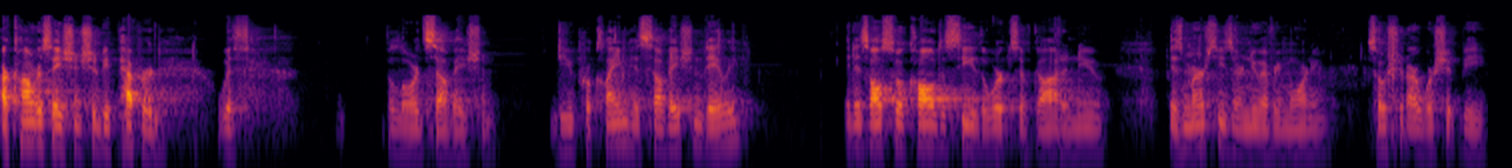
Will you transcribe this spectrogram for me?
Our conversation should be peppered with the Lord's salvation. Do you proclaim his salvation daily? It is also a call to see the works of God anew. His mercies are new every morning so should our worship be.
